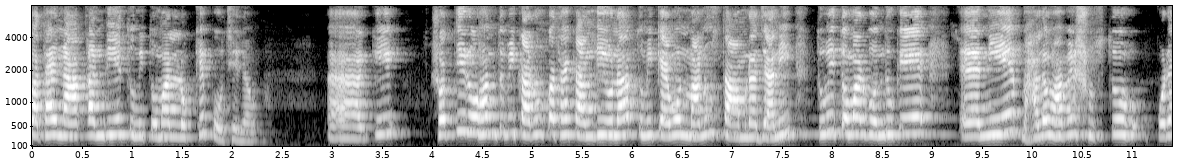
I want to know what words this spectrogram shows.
কথায় না কান দিয়ে তুমি তোমার লক্ষ্যে পৌঁছে যাও। কি? সত্যি রোহন, তুমি কারুর কথায় কান দিও না, তুমি কেমন মানুষ তা আমরা জানি। তুমি তোমার বন্ধুকে নিয়ে ভালোভাবে সুস্থ করে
